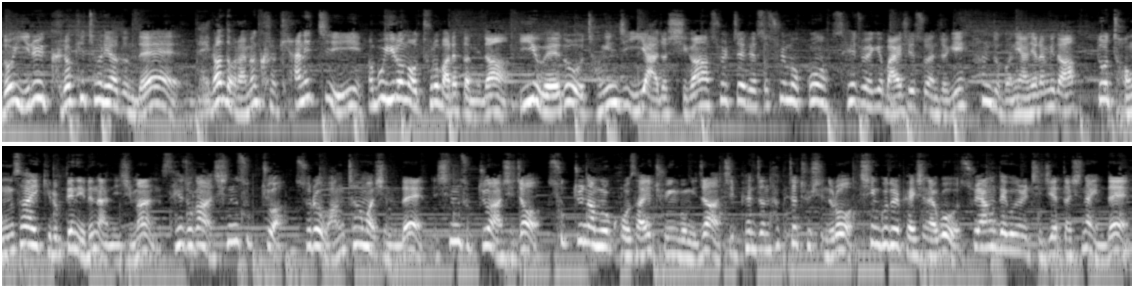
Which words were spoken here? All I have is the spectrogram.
너 일을 그렇게 처리하던데 내가 너라면 그렇게 안 했지. 뭐 이런 어투로 말했답니다. 이 외에도 정인지 이 아저씨가 술자리에서 술 먹고 세조에게 말실수한 적이 한두 번이 아니랍니다. 또 정사에 기록된 일은 아니지만 세조가 신숙주와 술을 왕창 마시는데 신숙주 아시죠? 숙주나무 고사의 주인공이자 집현전 학자 출신으로 친구들 배신하고 수양대군을 지지했던 신하인데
